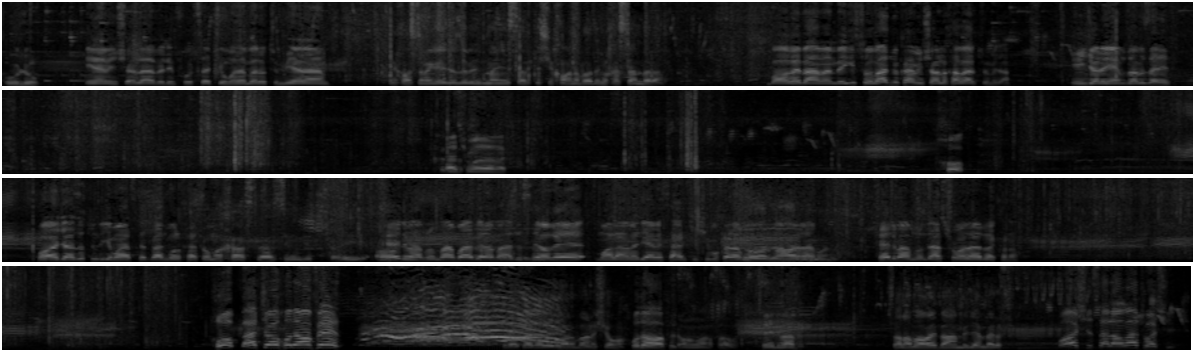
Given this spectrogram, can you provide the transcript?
علوم. اینم انشالله اولین فرصت که اومدم براتون میارم. می‌خواستم اگه اجازه بدید من یه سرکشی خانواده می‌خواستم برم. با آقای بهمن بگی صحبت می‌کنم انشالله خبرتون میدم. اینجا رو امضا بزنید. دست شما. خب. با اجازهتون دیگه ما از خدمت مرخص شما خسته هستین اینجا چایی. خیلی ممنون. من باید برم مدرسه آقای مال احمدی همه سرکشی بکنم. قربونم نهار برم. بمونید. خیلی ممنون. دست شما در نکنم خب بچه ها خدا حافظ قربان شما خدا حافظ شما. خیلی ممنون. سلام آقای به هم بگم باشی سلامت باشی.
